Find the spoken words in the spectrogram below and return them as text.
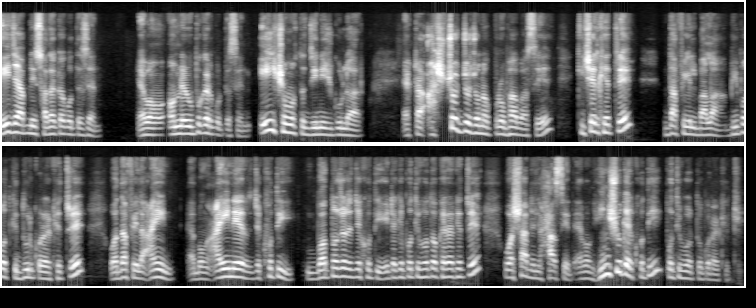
এই যে আপনি সাদাকা করতেছেন এবং অন্যের উপকার করতেছেন এই সমস্ত জিনিসগুলার একটা আশ্চর্যজনক প্রভাব আছে কিসের ক্ষেত্রে? দাফিল বালা বিপদকে দূর করার ক্ষেত্রে ওয়া দাফিল আইন এবং আইনের যে ক্ষতি বদনজরের যে ক্ষতি এটাকে প্রতিহত করার ক্ষেত্রে ওয়া শাররিল হাসিদ এবং হিংসুকের ক্ষতি প্রতিবর্ত করার ক্ষেত্রে।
